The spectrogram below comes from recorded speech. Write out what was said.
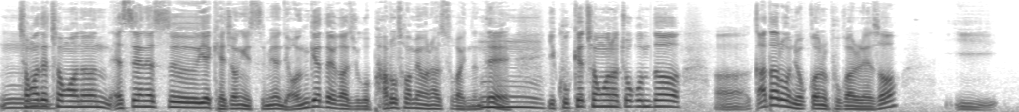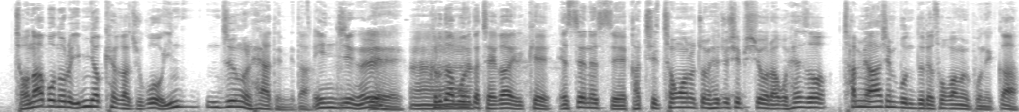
음. 청와대 청원은 SNS에 계정이 있으면 연계돼 가지고 바로 서명을 할 수가 있는데 음. 이 국회 청원은 조금 더 어, 까다로운 요건을 부과를 해서 이 전화번호를 입력해가지고 인증을 해야 됩니다. 인증을? 예. 아. 그러다 보니까 제가 이렇게 SNS에 같이 청원을 좀 해주십시오라고 해서 참여하신 분들의 소감을 보니까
